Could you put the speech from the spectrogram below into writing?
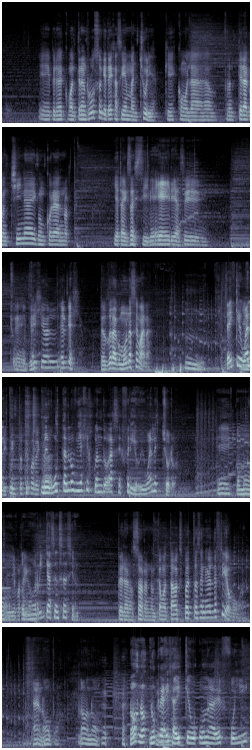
Eh, pero es como el tren ruso que te deja así en Manchuria, que es como la frontera con China y con Corea del Norte. Y atravesar Siberia, así. Eh, el, el viaje. Pero dura como una semana. Mm. ¿Sabes que igual me gustan los viajes cuando hace frío? Igual es choro. Es como, Sí, como rica sensación. Pero nosotros nunca hemos estado expuestos a ese nivel de frío, po. Ah, no, po. No, no. No, no, no creáis, sabéis que una vez fui,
